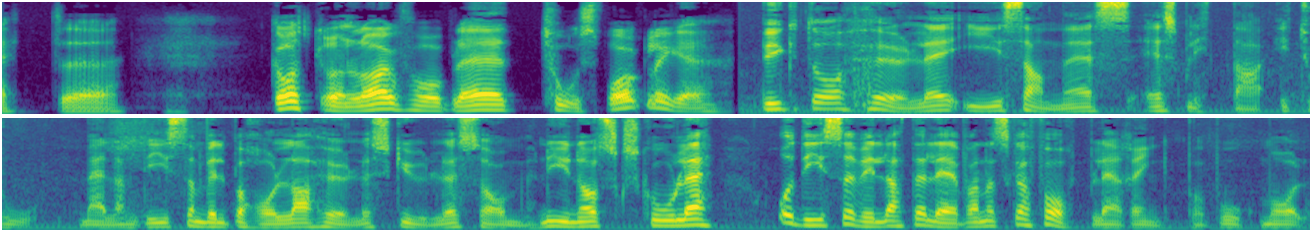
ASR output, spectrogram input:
et uh, godt grunnlag for å bli tospråklige. Bygda Høle i Sandnes er splitta i to, mellom de som vil beholde Høle skole som nynorskskole, og de som vil at elevene skal få opplæring på bokmål.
